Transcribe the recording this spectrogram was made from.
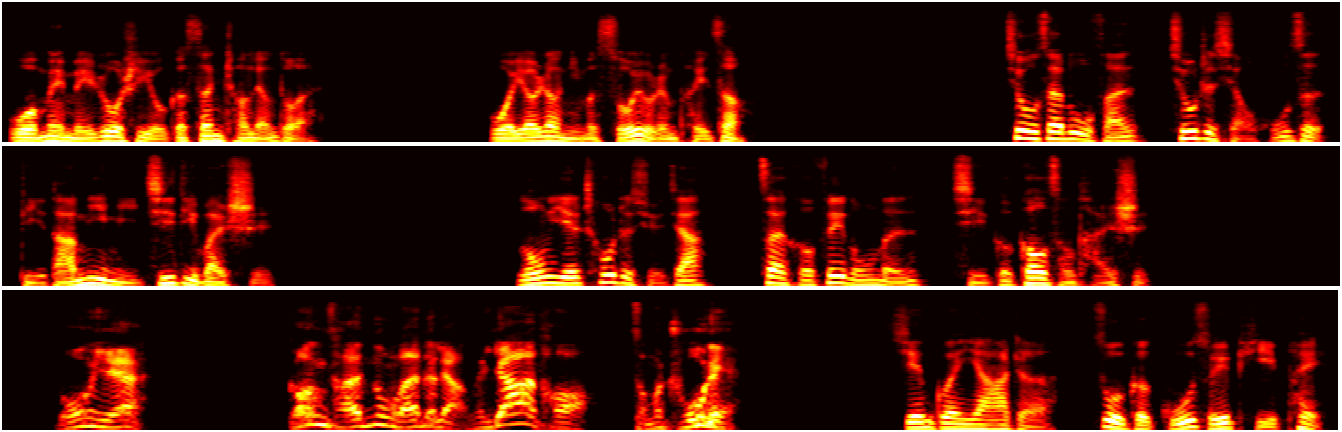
我妹妹若是有个三长两短，我要让你们所有人陪葬。就在陆凡揪着小胡子抵达秘密基地外时，龙爷抽着雪茄在和飞龙门几个高层谈事。龙爷，刚才弄来的两个丫头怎么处理？先关押着，做个骨髓匹配。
